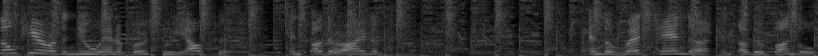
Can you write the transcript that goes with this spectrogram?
so here are the new anniversary outfits and other items. And the red panda and other bundles.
